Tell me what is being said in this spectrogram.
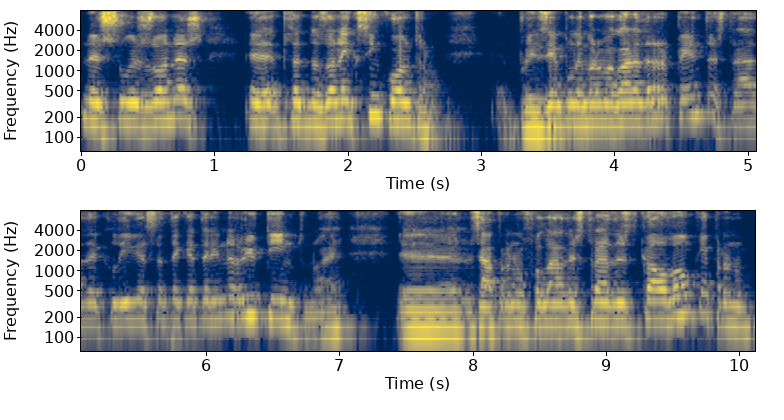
nas suas zonas, uh, portanto, na zona em que se encontram. Por exemplo, lembro-me agora de repente a estrada que liga Santa Catarina a Rio Tinto, não é? Uh, já para não falar das estradas de Calvão, que é para, não,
